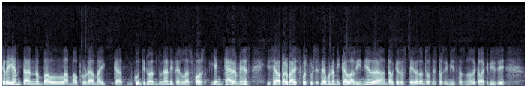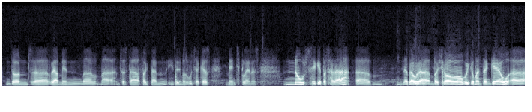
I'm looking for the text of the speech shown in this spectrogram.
creiem tant amb el, amb el programa i que continuem donant i fent l'esforç i encara més, i si va per baix doncs, potser estarem una mica a la línia de, del que s'espera doncs, els més pessimistes, no? de que la crisi doncs, eh, realment eh, ens està afectant i tenim les butxaques menys plenes. No ho sé què passarà, eh, a veure, amb això vull que m'entengueu, eh,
